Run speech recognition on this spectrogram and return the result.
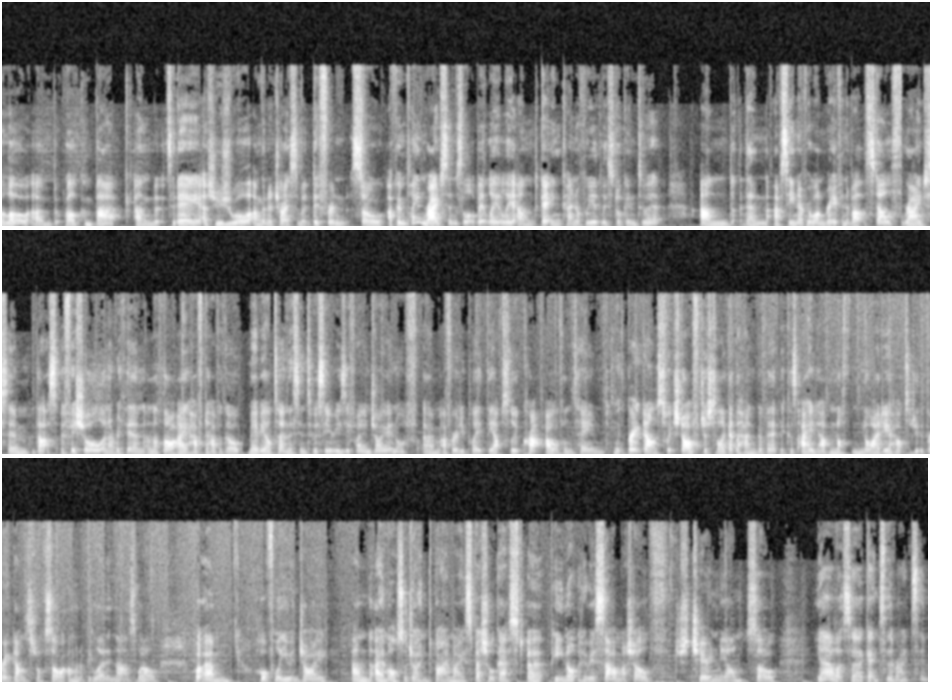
Hello and welcome back. And today, as usual, I'm going to try something different. So, I've been playing Ride Sims a little bit lately and getting kind of weirdly stuck into it. And then I've seen everyone raving about the stealth ride sim that's official and everything. And I thought I have to have a go. Maybe I'll turn this into a series if I enjoy it enough. Um, I've already played the absolute crap out of Untamed with breakdown switched off just till I get the hang of it because I have no, no idea how to do the breakdown stuff. So I'm going to be learning that as well. But um, hopefully you enjoy. And I am also joined by my special guest, uh, Peanut, who is sat on my shelf just cheering me on. So yeah, let's uh, get into the ride sim.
